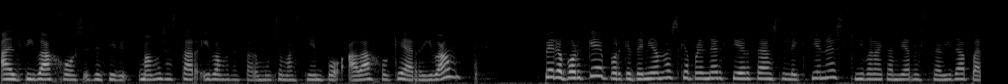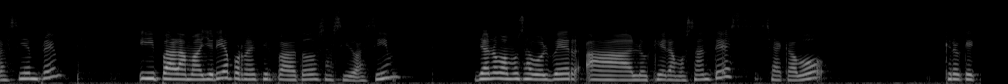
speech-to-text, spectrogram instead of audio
altibajos, es decir, vamos a estar y vamos a estar mucho más tiempo abajo que arriba. ¿Pero por qué? Porque teníamos que aprender ciertas lecciones que iban a cambiar nuestra vida para siempre. Y para la mayoría, por no decir para todos, ha sido así. Ya no vamos a volver a lo que éramos antes, se acabó. Creo que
